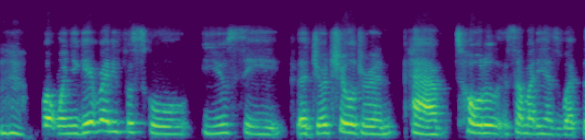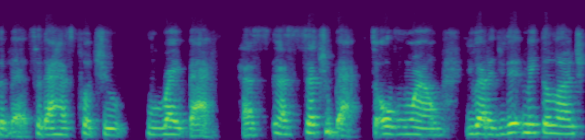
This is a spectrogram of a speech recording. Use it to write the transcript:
Mm-hmm. But when you get ready for school, you see that your children have totally somebody has wet the bed. So that has put you right back, has has set you back to overwhelm. You got to you didn't make the lunch,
